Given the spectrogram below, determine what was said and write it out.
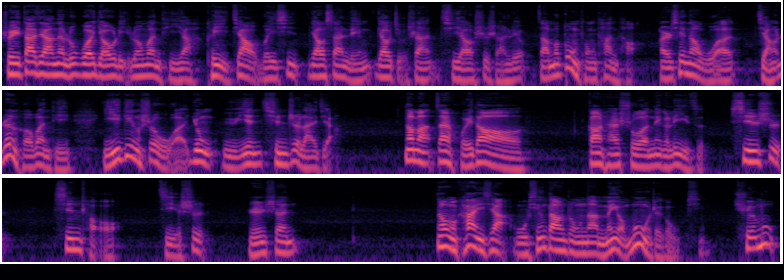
所以大家呢，如果有理论问题呀，可以加我微信幺三零幺九三七幺四三六，咱们共同探讨。而且呢，我讲任何问题，一定是我用语音亲自来讲。那么再回到刚才说那个例子，辛巳、辛丑、己巳、壬申。那我们看一下五行当中呢，没有木这个五行，缺木。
